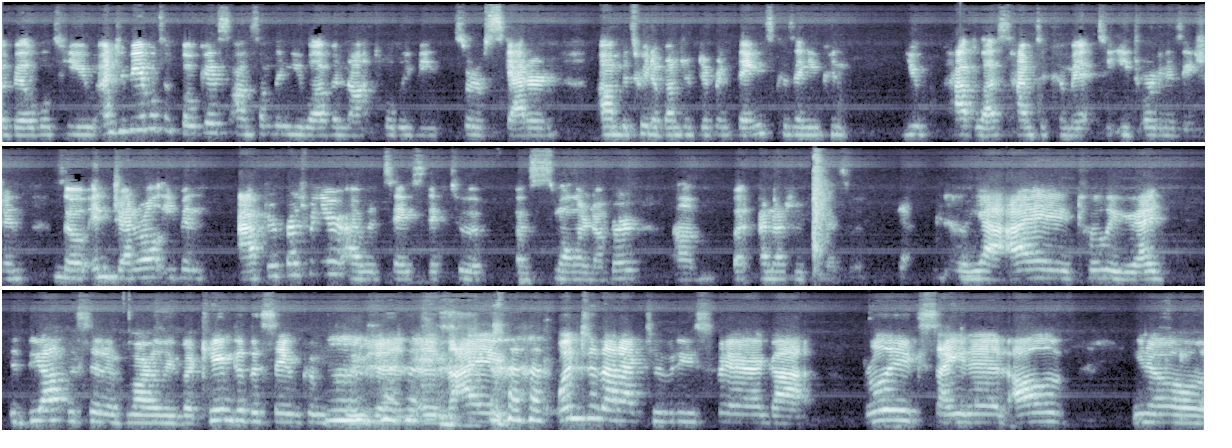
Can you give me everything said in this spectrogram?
available to you and to be able to focus on something you love and not totally be sort of scattered um, between a bunch of different things because then you can you have less time to commit to each organization. So in general even after freshman year i would say stick to a, a smaller number um, but i'm not sure if you guys would. Yeah. yeah i totally agree. I did the opposite of marley but came to the same conclusion and i went to that activities fair got really excited. All of you know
